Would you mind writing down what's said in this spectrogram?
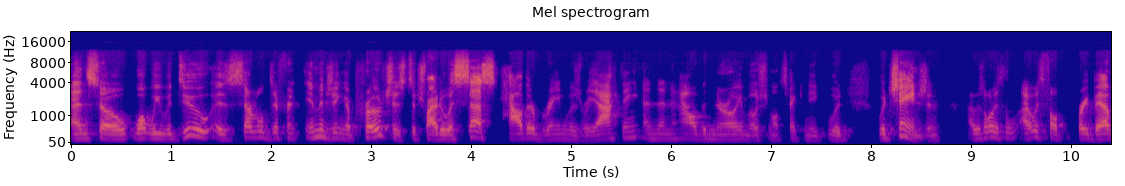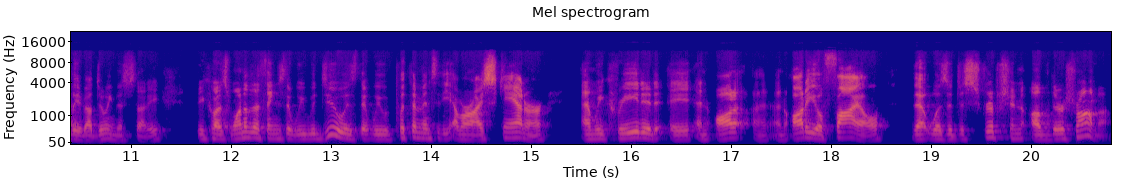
And so what we would do is several different imaging approaches to try to assess how their brain was reacting and then how the neuroemotional technique would, would change. And I was always, I always felt very badly about doing this study because one of the things that we would do is that we would put them into the MRI scanner and we created a, an, audio, an audio file that was a description of their trauma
